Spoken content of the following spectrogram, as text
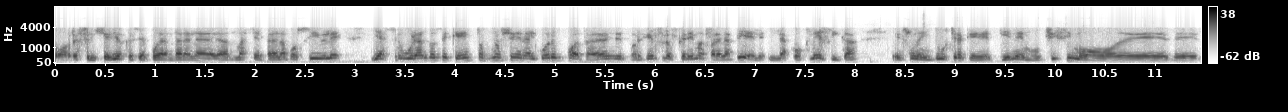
o refrigerios que se puedan dar a la edad más temprana posible y asegurándose que estos no lleguen al cuerpo a través de, por ejemplo, cremas para la piel. Y la cosmética es una industria que tiene muchísimo de,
